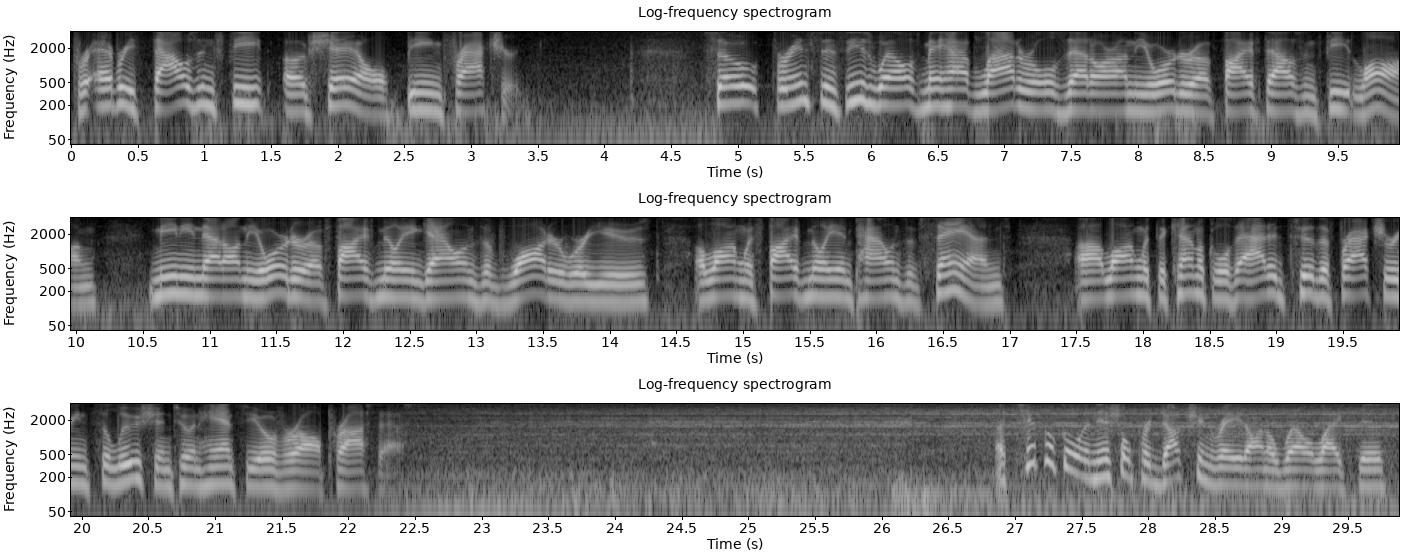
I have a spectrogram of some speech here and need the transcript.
for every thousand feet of shale being fractured. So for instance, these wells may have laterals that are on the order of 5,000 feet long, meaning that on the order of 5 million gallons of water were used, along with 5 million pounds of sand, uh, along with the chemicals added to the fracturing solution to enhance the overall process. A typical initial production rate on a well like this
